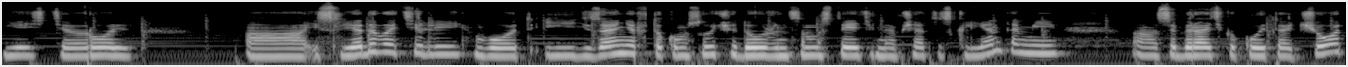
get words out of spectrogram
есть роль а, исследователей, вот, и дизайнер в таком случае должен самостоятельно общаться с клиентами, а, собирать какой-то отчет,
